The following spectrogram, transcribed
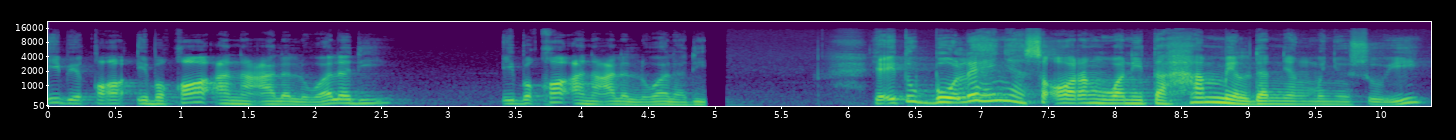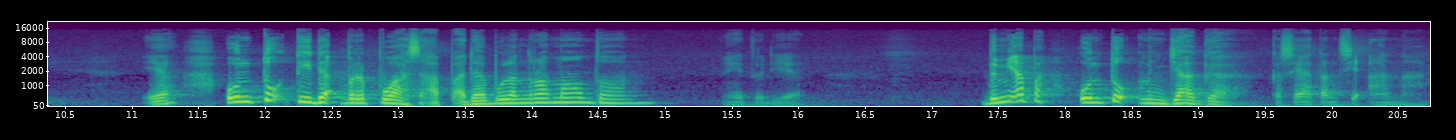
إبقاء, إبقاء على الولد إبقاء على الولد. Yaitu bolehnya seorang wanita hamil dan yang menyusui ya untuk tidak berpuasa pada bulan Ramadan. Itu dia. Demi apa? Untuk menjaga kesehatan si anak.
